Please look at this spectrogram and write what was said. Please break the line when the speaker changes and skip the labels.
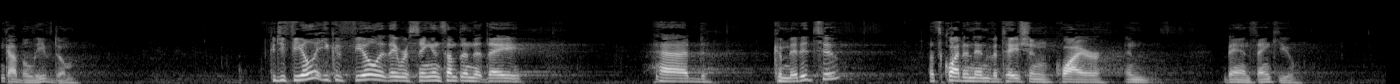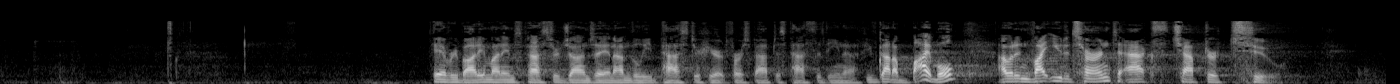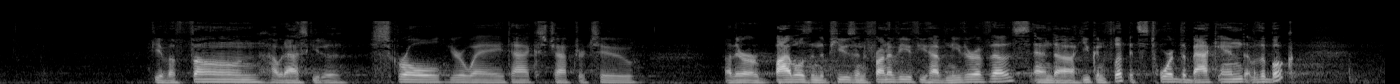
think I believed them. Could you feel it? You could feel that they were singing something that they had committed to. That's quite an invitation, choir and band. Thank you. Hey everybody, my name is Pastor John Jay and I'm the lead pastor here at First Baptist Pasadena. If you've got a Bible, I would invite you to turn to Acts chapter 2. If you have a phone, I would ask you to scroll your way to Acts chapter 2. Uh, there are Bibles in the pews in front of you if you have neither of those, and uh, you can flip. It's toward the back end of the book,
